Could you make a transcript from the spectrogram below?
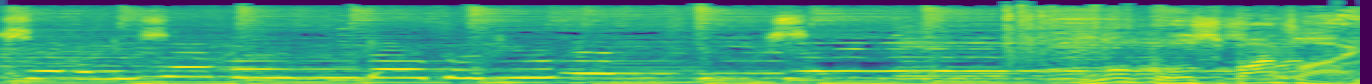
77 WABC. Local Spotlight.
